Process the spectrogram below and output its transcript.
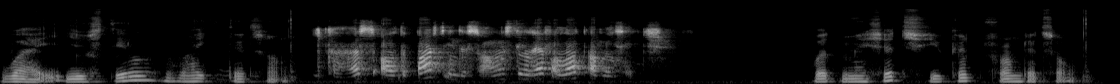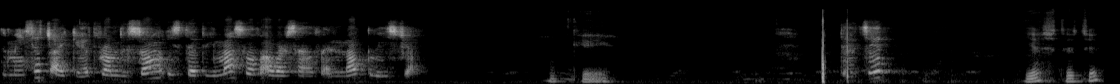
Why you still like that song? Because all the parts in the song still have a lot of message. What message you get from that song? The message I get from the song is that we must love ourselves and not waste job. Okay. That's it. Yes, that's it.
